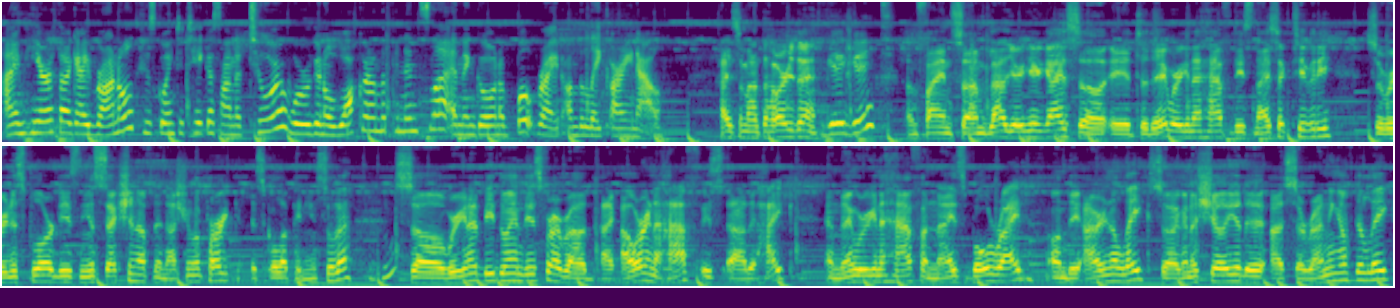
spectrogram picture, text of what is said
I'm here with our guide Ronald who's going to take us on a tour where we're going to walk around the peninsula and then go on a boat ride on the Lake Arenal. Hi Samantha, how are you doing? Good, good. I'm fine, so I'm glad you're here guys. So uh, today we're gonna have this nice activity so we're gonna explore this new section of the national park. It's called a peninsula. Mm -hmm. So we're gonna be doing this for about an hour and a half is uh, the hike. And then we're gonna have a nice boat ride on the Arenal Lake. So I'm gonna show you the uh, surrounding of the lake,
